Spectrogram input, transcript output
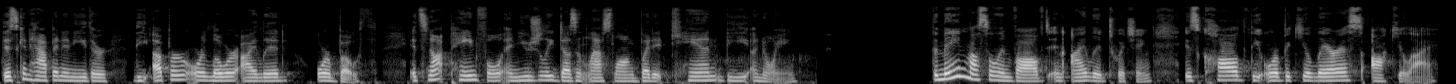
This can happen in either the upper or lower eyelid or both. It's not painful and usually doesn't last long, but it can be annoying. The main muscle involved in eyelid twitching is called the orbicularis oculi.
